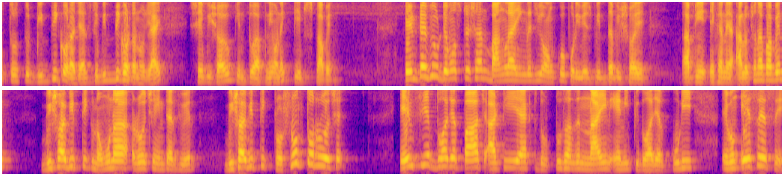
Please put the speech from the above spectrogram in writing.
উত্তরোত্তর বৃদ্ধি করা যায়, শ্রী বৃদ্ধি ঘটানো যায়, সে বিষয়েও কিন্তু আপনি অনেক টিপস পাবেন। ইন্টারভিউ ডেমনস্ট্রেশন বাংলা, ইংরেজি, অঙ্ক পরিবেশবিদ্যা বিষয়ে আপনি এখানে আলোচনা পাবেন। বিষয়ভিত্তিক নমুনা রয়েছে ইন্টারভিউয়ের বিষয়ভিত্তিক প্রশ্নোত্তর রয়েছে। এনসিএফ দু হাজার পাঁচ RTE act two thousand nine NEP দু হাজার কুড়ি এবং এসএসএ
